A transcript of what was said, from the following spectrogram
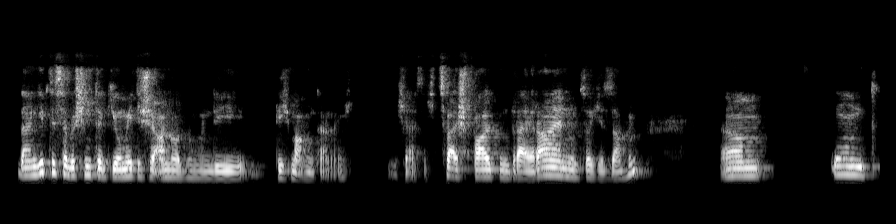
dann gibt es ja bestimmte geometrische Anordnungen, die, die ich machen kann. Ich, ich weiß nicht, zwei Spalten, drei Reihen und solche Sachen. Ähm, und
